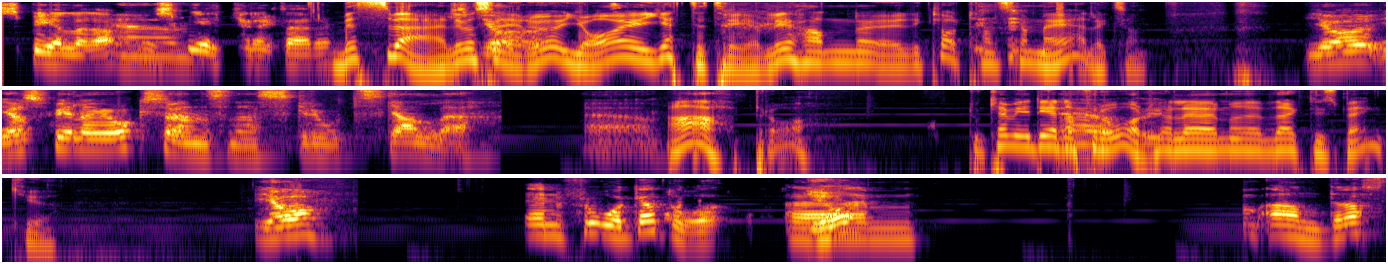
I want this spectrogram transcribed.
spelare, Mm. spelkaraktärer. Besvärlig, vad säger Ja. du? Jag är jättetrevlig. Han, eh, det är klart han ska med liksom. Jag, jag spelar ju också en sån här skrotskalle. Eh, Ah, bra. Då kan vi dela Ja, förråd, eller med verktygsbänk ju. ja, En fråga då. Ja. Ehm, om andras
